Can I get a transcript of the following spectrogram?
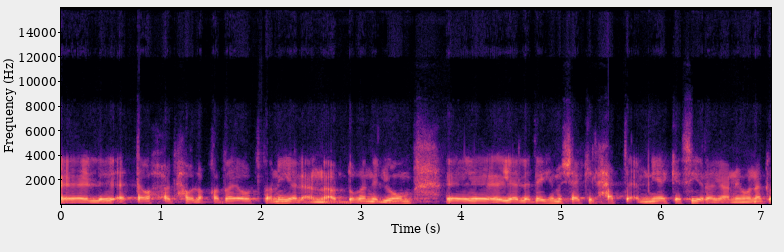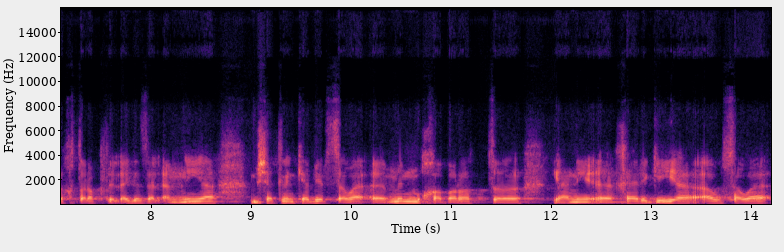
للتوحد حول قضايا وطنية لأن أردوغان اليوم لديه مشاكل حتى أمنية كثيرة. يعني هناك اختراق للأجهزة الأمنية بشكل كبير سواء من مخابرات يعني خارجية أو سواء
